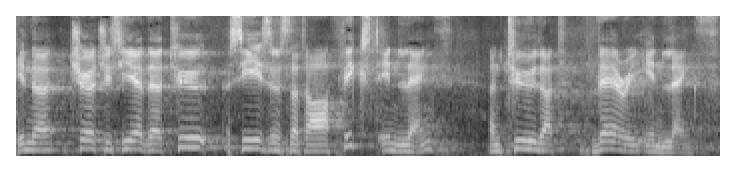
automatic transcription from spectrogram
In the churches here, there are two seasons that are fixed in length and two that vary in length.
